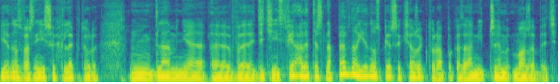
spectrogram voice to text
jedną z ważniejszych lektur dla mnie w dzieciństwie, ale też na pewno jedną z pierwszych książek, która pokazała mi, czym może być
